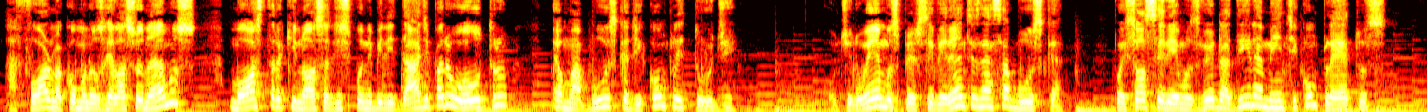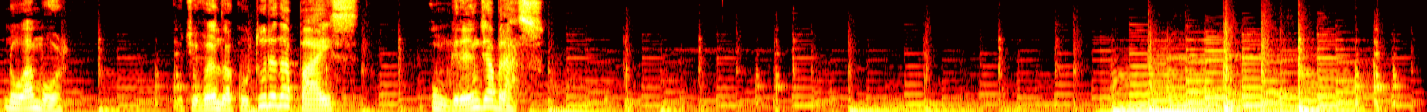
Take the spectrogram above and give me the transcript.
A forma como nos relacionamos mostra que nossa disponibilidade para o outro é uma busca de completude. Continuemos perseverantes nessa busca, pois só seremos verdadeiramente completos no amor. Cultivando a cultura da paz, um grande abraço.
